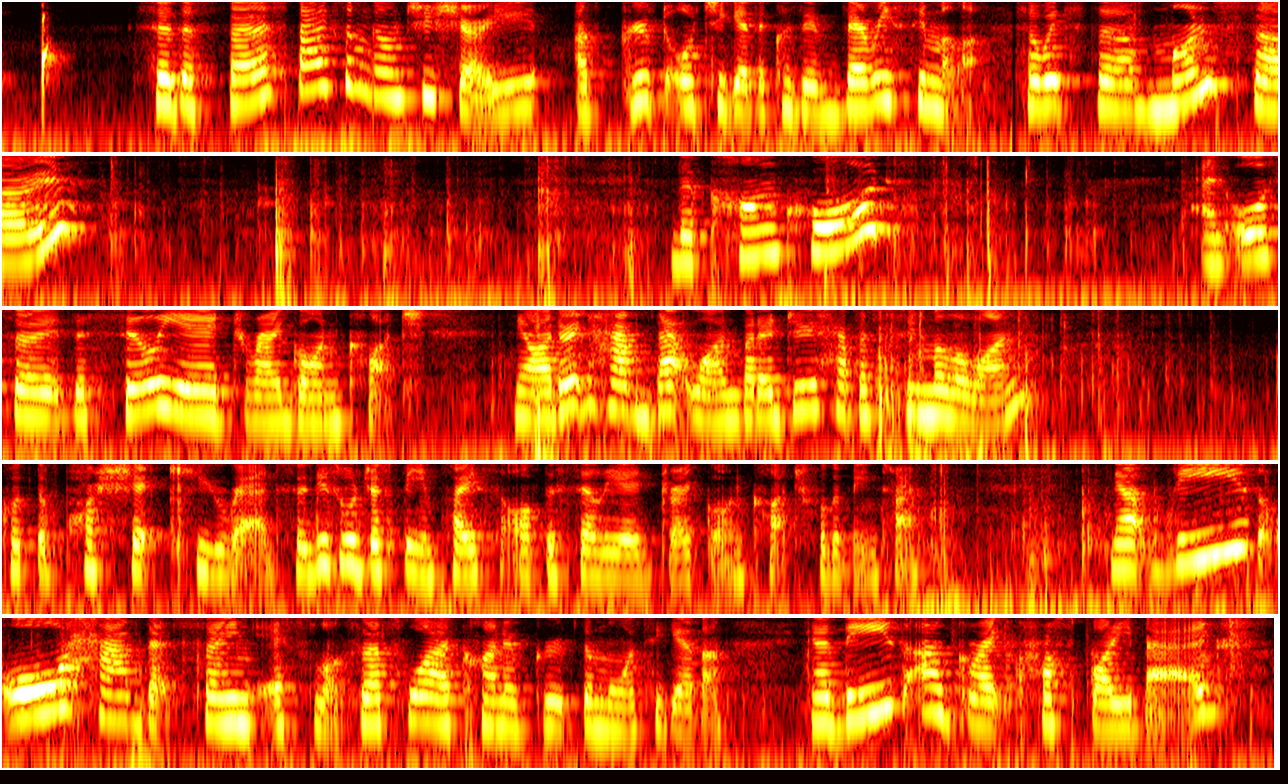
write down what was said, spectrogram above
So the first bags I'm going to show you, I've grouped all together because they're very similar. So it's the Monceau, the Concorde, and also the Sellier Dragonne clutch. Now I don't have that one, but I do have a similar one called the Pochette Curad. So this will just be in place of the Sellier Dragonne clutch for the meantime. Now these all have that same S-lock, so that's why I kind of grouped them all together. Now these are great crossbody bags.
